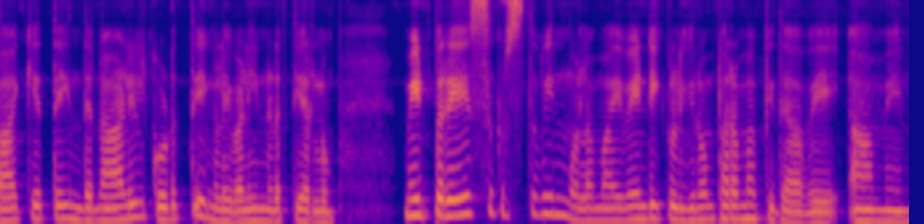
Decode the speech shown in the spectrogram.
பாக்கியத்தை இந்த நாளில் கொடுத்து எங்களை வழிநடத்தியறலும் மீட்பர் இயேசு கிறிஸ்துவின் மூலமாய் வேண்டிக் கொள்கிறோம் பரமபிதாவே. ஆமேன்.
